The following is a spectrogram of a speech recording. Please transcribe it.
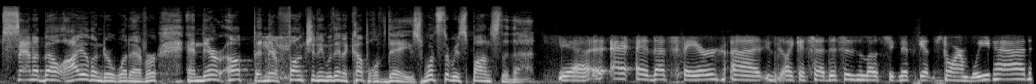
Sanibel Island or whatever, and they're up and they're functioning within a couple of days. What's the response to that? Yeah, that's fair. Uh, like I said, this is the most significant storm we've had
